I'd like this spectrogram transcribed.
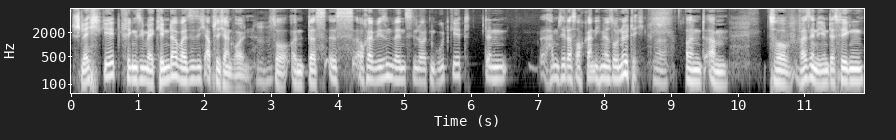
schlecht geht, kriegen sie mehr Kinder, weil sie sich absichern wollen. Mhm. So. Und das ist auch erwiesen, wenn es den Leuten gut geht, dann haben sie das auch gar nicht mehr so nötig. Ja. Und ähm, so, weiß ich nicht. Und deswegen,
